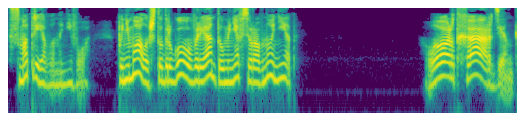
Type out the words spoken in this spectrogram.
смотрела на него. Понимала, что другого варианта у меня все равно нет. «Лорд Хардинг»,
